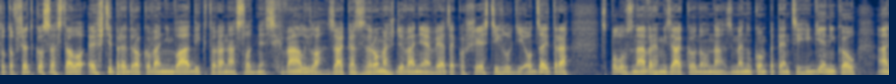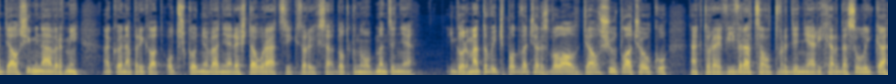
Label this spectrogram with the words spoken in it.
Toto všetko sa stalo ešte pred rokovaním vlády, ktorá následne schválila zákaz zhromažďovania viac ako šiestich ľudí od zajtra spolu s návrhmi zákonov na zmenu kompetencií hygienikov a ďalšími návrhmi, ako je napríklad odškodňovanie reštaurácií, ktorých sa dotknú obmedzenia. Igor Matovič podvečer zvolal ďalšiu tlačovku, na ktorej vyvracal tvrdenia Richarda Sulika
